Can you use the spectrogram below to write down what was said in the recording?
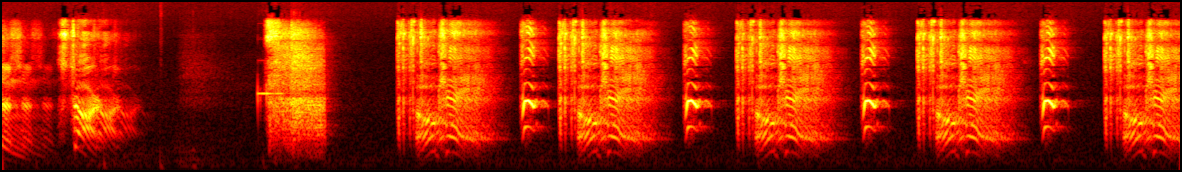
ignition, start! Okay. Okay. Okay. Okay. Okay.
